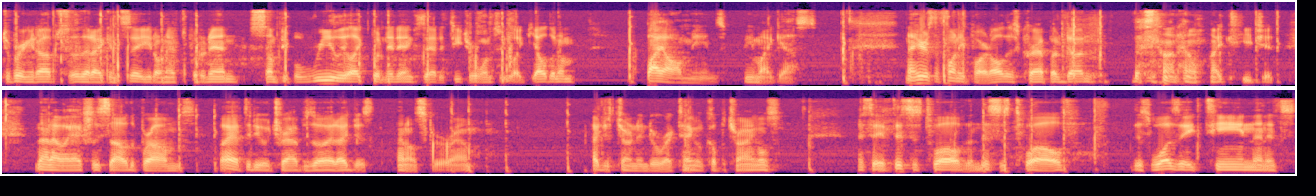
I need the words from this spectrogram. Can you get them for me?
to bring it up so that I can say you don't have to put it in. Some people really like putting it in because they had a teacher once who like yelled at them. By all means, be my guest. Now here's the funny part. All this crap I've done, that's not how I teach it. Not how I actually solve the problems. If I have to do a trapezoid, I just, I don't screw around. I just turn it into a rectangle, a couple triangles. I say if this is 12, then this is 12 this was 18, then it's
